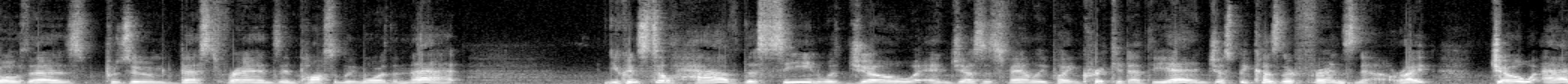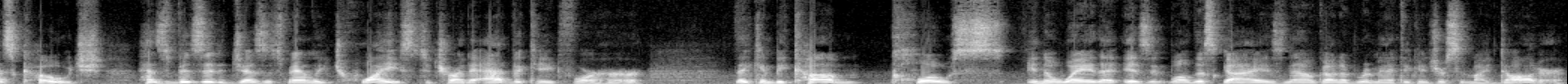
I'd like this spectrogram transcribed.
both as presumed best friends and possibly more than that. You can still have the scene with Joe and Jez's family playing cricket at the end just because they're friends now, right? Joe, as coach, has visited Jez's family twice to try to advocate for her. They can become close in a way that isn't, well, this guy has now got a romantic interest in my daughter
